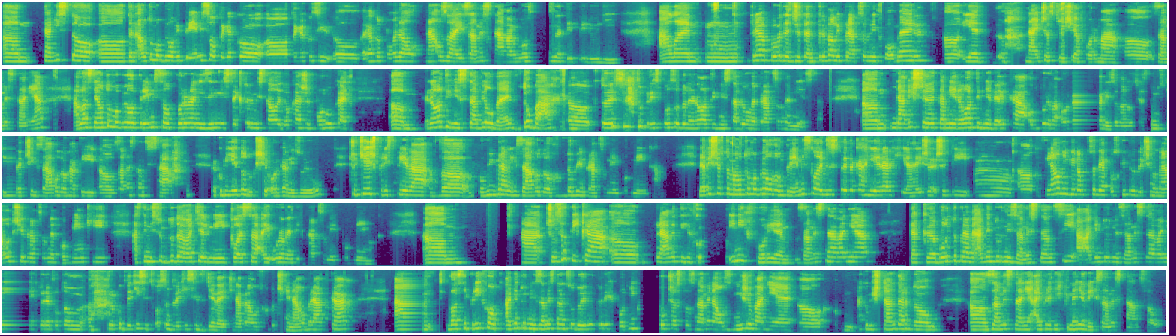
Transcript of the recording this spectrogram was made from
Um, takisto uh, ten automobilový priemysel, tak ako, uh, tak ako si uh, Rado povedal, naozaj zamestnáva rôzne typy ľudí. Ale um, treba povedať, že ten trvalý pracovný pomer uh, je najčastejšia forma uh, zamestnania. A vlastne automobilový priemysel v porovnaní s inými sektormi stále dokáže ponúkať um, relatívne stabilné, v dobách, uh, ktoré sú na to prispôsobené, relatívne stabilné pracovné miesta. Um, navyše tam je relatívne veľká odborová organizovanosť, aspoň v tých väčších závodoch a tí uh, zamestnanci sa akoby jednoduchšie organizujú čo tiež prispieva v, v vybraných závodoch k dobrým pracovným podmienkam. Navyše v tom automobilovom priemysle existuje taká hierarchia, hej, že, že tí, mm, tí finálni výrobcovia poskytujú väčšinou najlepšie pracovné podmienky a s tými subdodávateľmi klesá aj úroveň tých pracovných podmienok. Um, a čo sa týka uh, práve tých ako iných foriem zamestnávania, tak eh, boli to práve agentúrni zamestnanci a agentúrne zamestnávanie, ktoré potom v roku 2008-2009 nabralo skutočne na obrátkach. A vlastne príchod agentúrnych zamestnancov do jednotlivých podnikov často znamenal znižovanie uh, akoby štandardov uh, zamestnania aj pre tých kmeňových zamestnancov.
